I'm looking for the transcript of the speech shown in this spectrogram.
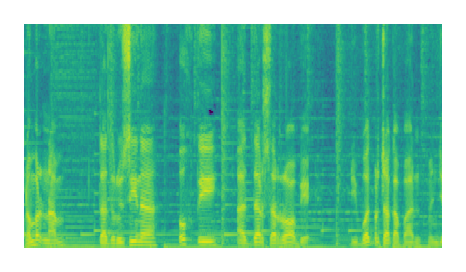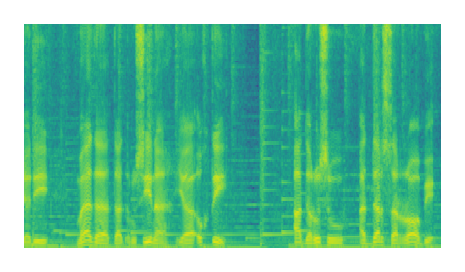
Nomor 6 Tadrusina ukhti ad-darsar rabi' Dibuat percakapan menjadi Mada tadrusina ya ukhti? Adrusu ad-darsar rabi.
